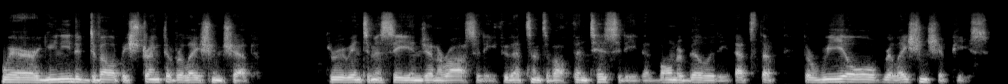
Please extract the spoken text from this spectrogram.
where you need to develop a strength of relationship through intimacy and generosity, through that sense of authenticity, that vulnerability. That's the the real relationship piece.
